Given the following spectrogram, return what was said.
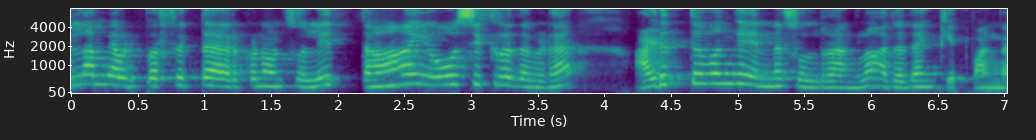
எல்லாமே அப்படி பர்ஃபெக்டாக இருக்கணும்னு சொல்லி தான் யோசிக்கிறத விட அடுத்தவங்க என்ன சொல்றாங்களோ அதை தான் கேட்பாங்க.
